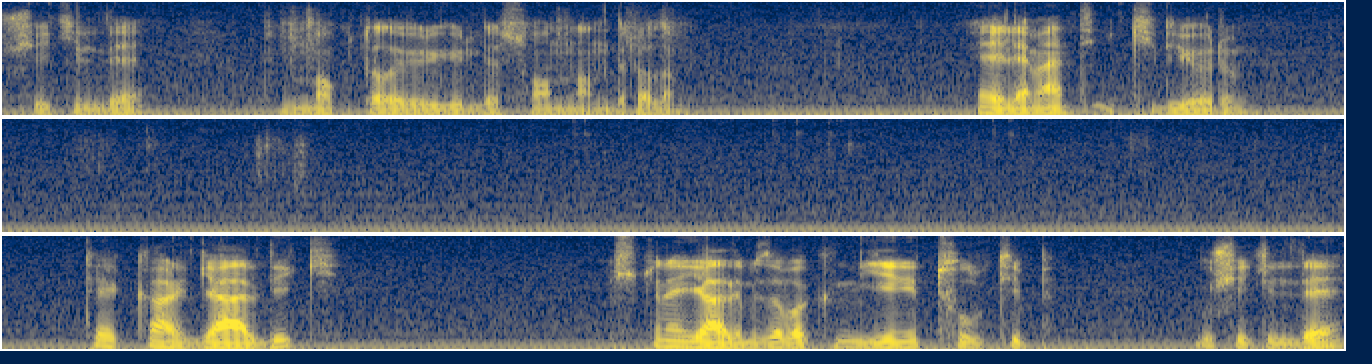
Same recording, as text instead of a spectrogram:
Şu şekilde noktalı virgülle sonlandıralım. Element 2 diyorum. Tekrar geldik. Üstüne geldiğimizde bakın yeni tooltip bu şekilde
